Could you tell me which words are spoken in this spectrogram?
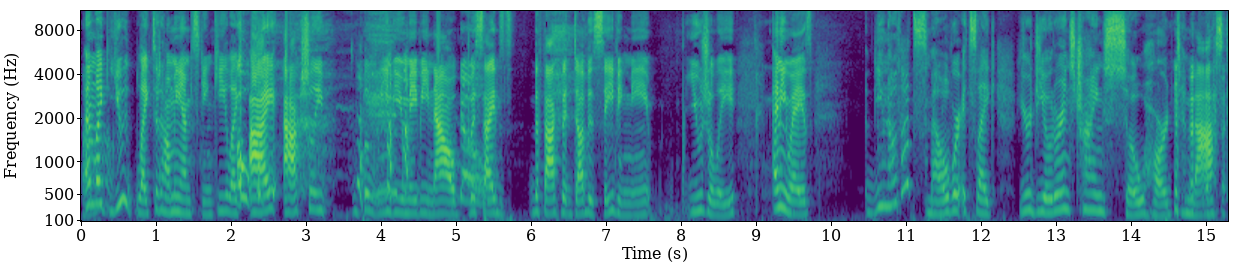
and like Oh. you like to tell me I'm stinky. Like Oh. I actually believe you maybe now. No. Besides the fact that Dove is saving me, usually. Anyways. You know that smell where it's like your deodorant's trying so hard to mask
